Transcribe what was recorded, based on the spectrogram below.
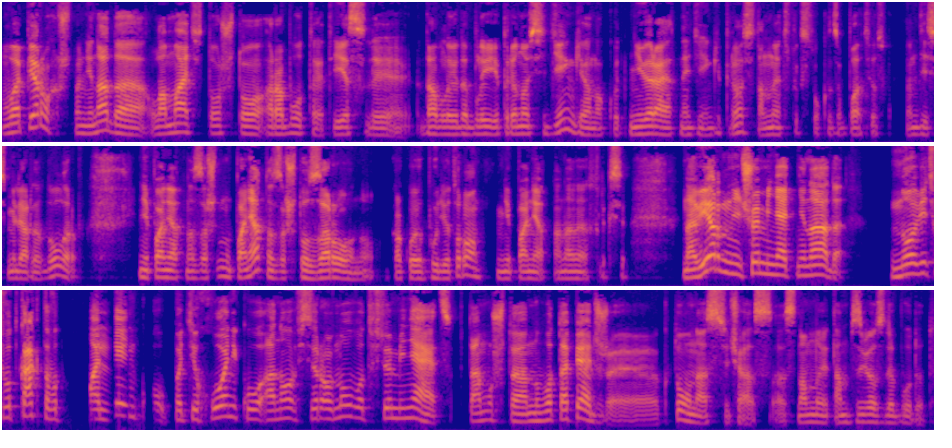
ну, во-первых, что не надо ломать то, что работает. Если WWE приносит деньги, оно какие-то невероятные деньги приносит, там Netflix столько заплатил, сколько, там 10 миллиардов долларов, непонятно за что, ну, понятно за что за Ро, но какой будет Ро, непонятно на Netflix. Наверное, ничего менять не надо. Но ведь вот как-то вот маленьку, потихоньку оно все равно вот все меняется. Потому что, ну вот опять же, кто у нас сейчас основные там звезды будут?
